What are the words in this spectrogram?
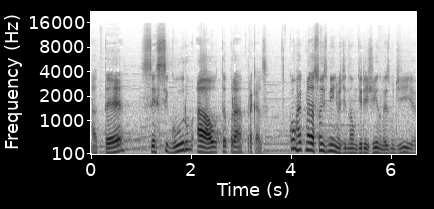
até ser seguro a alta para casa. Com recomendações mínimas de não dirigir no mesmo dia,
